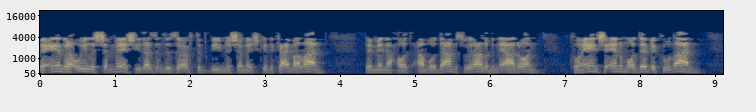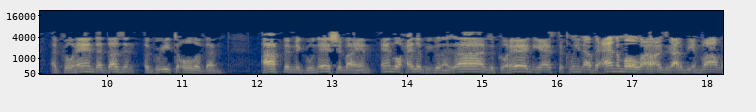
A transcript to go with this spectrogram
Ve'en ra'ui l'shamesh. He doesn't deserve to be mishamesh. Kedekay malan b'menachot. Avodam surah lebnei Aaron. Kohen she'en modeh bekulan. A kohen that doesn't agree to all of them. Af b'meguneh shebahem. En lo chelek b'kulan. Ah, as a kohen, he has to clean out the animal. Ah, he's got to be involved.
